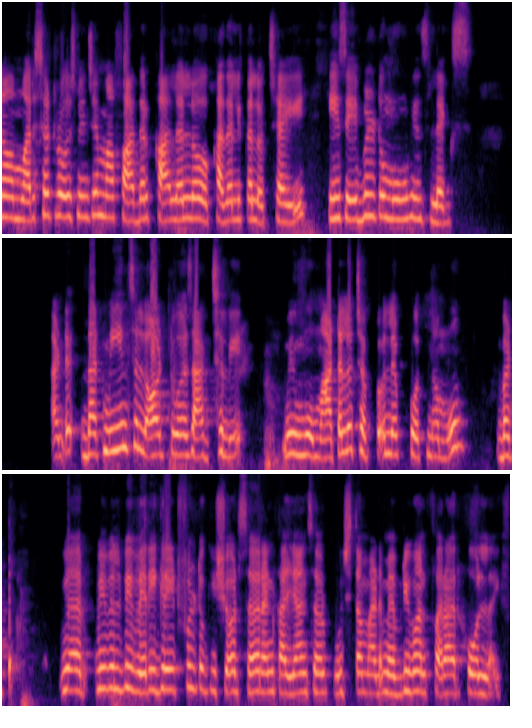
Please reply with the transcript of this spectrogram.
నా మరుసటి రోజు నుంచే మా ఫాదర్ కాళ్ళల్లో కదలికలు వచ్చాయి. He is able to move his legs అంటే that means lot to us actually మేము మాటల్లో చెప్పలేకపోతున్నాము. But we are we will be very grateful to Kishore sir and Kalyan sir Pujitha madam everyone for our whole life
